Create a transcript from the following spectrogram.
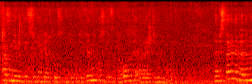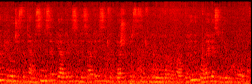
вказаний відвід суддям П'ятковському та Потятиннику слід задоволити, а врешті. На підставі наведеного керуючи статтями 75, 80, 81, 32 КПК України колегія суддів ухвалила.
